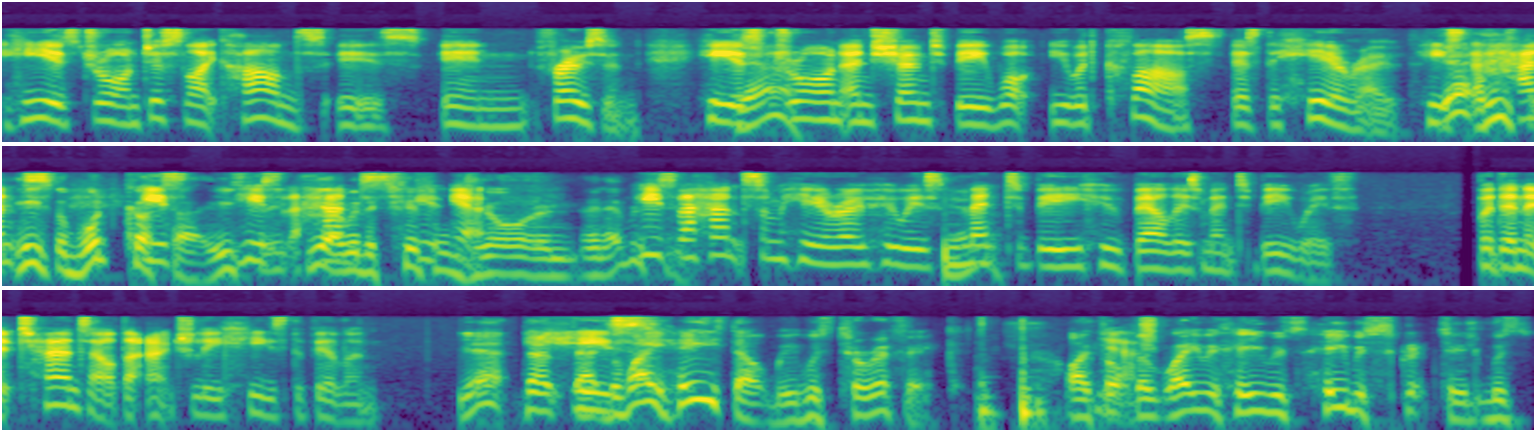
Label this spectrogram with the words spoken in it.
he is drawn just like Hans is in Frozen. He is Yeah. drawn and shown to be what you would class as the hero. He's yeah, the he's, handsome. he's the woodcutter. he's- He's, he's the, the yeah, with a hands- chiseled yeah. jaw and, and everything. He's the handsome hero who is Yeah. meant to be who Belle is meant to be with. But then it turns out that actually he's the villain. Yeah, no, the- the way he's dealt with was terrific. I thought Yeah. the way he was he was scripted was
